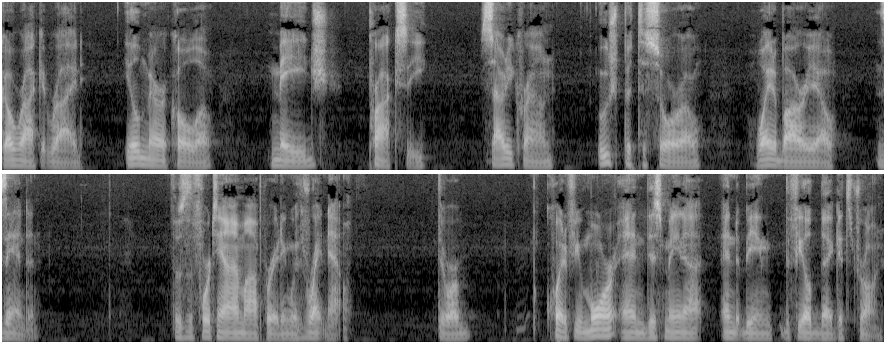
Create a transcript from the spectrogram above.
Go Rocket Ride, Il Miracolo, Mage, Proxy, Saudi Crown, Ushba Tesoro, White Abarrio, Zandon. Those are the 14 I'm operating with right now. There are quite a few more, and this may not end up being the field that gets drawn.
